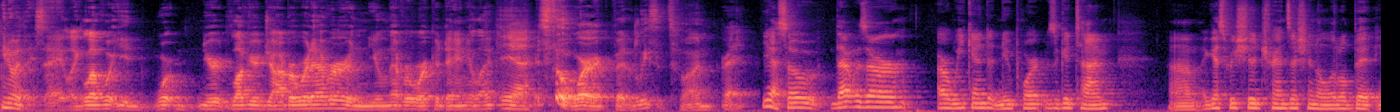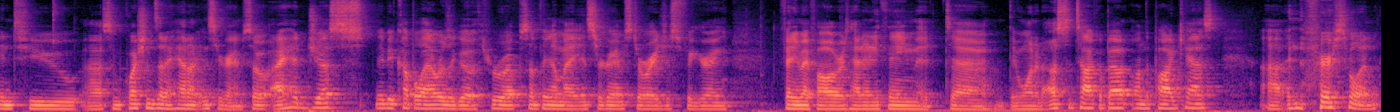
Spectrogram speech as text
You know what they say, like love what you work, your love your job or whatever, and you'll never work a day in your life. Yeah. It's still work, but at least it's fun. Right. Yeah. So that was our our weekend at Newport. It was a good time. Um, I guess we should transition a little bit into uh, some questions that I had on Instagram. So I had just maybe a couple hours ago threw up something on my Instagram story, just figuring if any of my followers had anything that uh, they wanted us to talk about on the podcast. Uh, and the first one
